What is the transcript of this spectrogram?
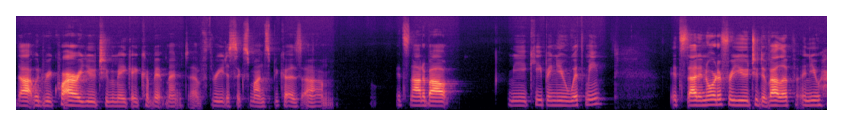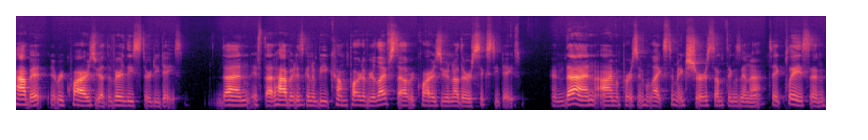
that would require you to make a commitment of three to six months because um, it's not about me keeping you with me. It's that in order for you to develop a new habit, it requires you at the very least 30 days. Then, if that habit is going to become part of your lifestyle, it requires you another 60 days. And then I'm a person who likes to make sure something's going to take place. And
